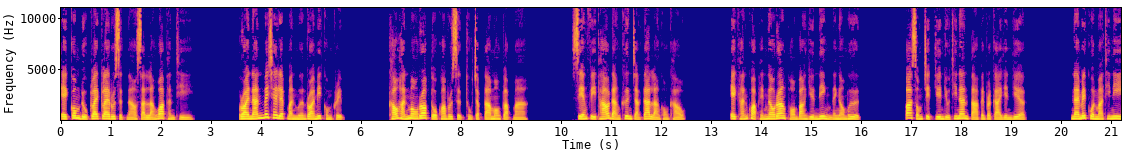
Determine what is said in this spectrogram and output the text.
เอกก้มดูใกล้ๆรู้สึกหนาวสันหลังว่าทันที รอยนั้นไม่ใช่เล็บมันเหมือนรอยมีดคมกริบ เขาหันมองรอบตัวความรู้สึกถูกจับตามองกลับมา เสียงฝีเท้าดังขึ้นจากด้านหลังของเขา เอกหันขวับเห็นเงาร่างผอมบางยืนนิ่งในเงามืด ป้าสมจิตยืนอยู่ที่นั่นตาเป็นประกายเย็นเยือก นายไม่ควรมาที่นี่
